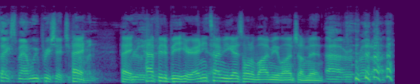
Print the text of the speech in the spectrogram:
Thanks, man. We appreciate you Hey, coming. Hey, Really happy do. to be here. Anytime you guys want to buy me lunch, I'm in. Uh, right on.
